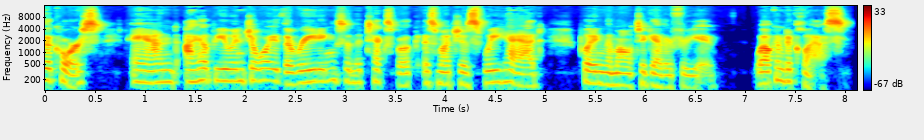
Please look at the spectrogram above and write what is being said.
the course. And I hope you enjoy the readings and the textbook as much as we had putting them all together for you. Welcome to class.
